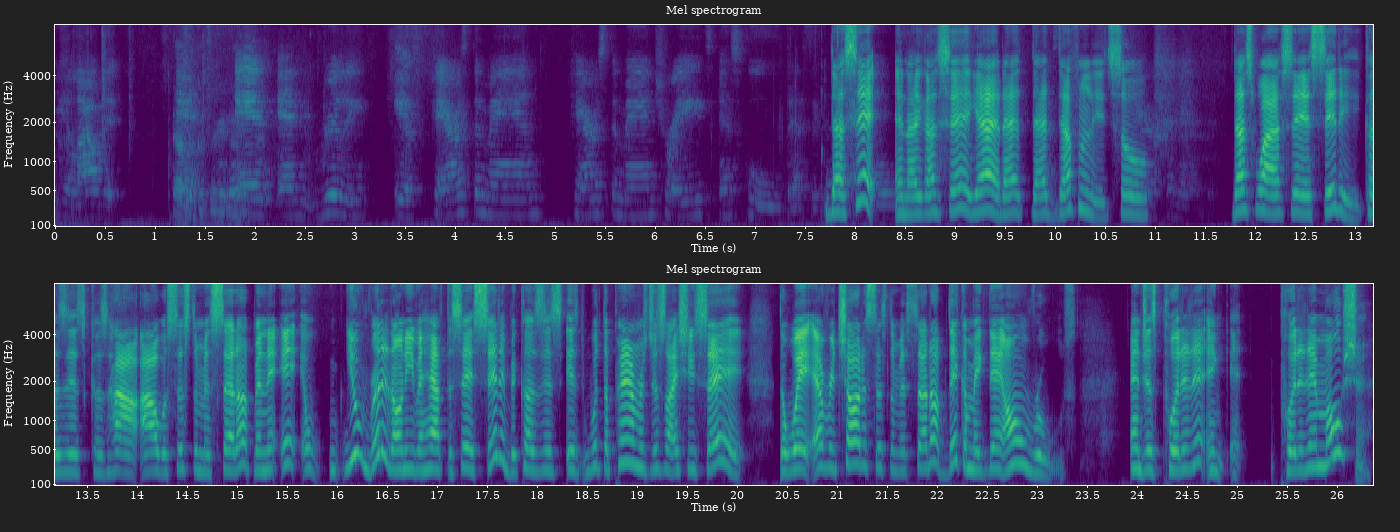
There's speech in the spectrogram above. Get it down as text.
We allowed it. And, and and really, if parents demand, parents demand trades in school, that's That's it. And like I said, yeah, that that definitely. So that's why I said city, because it's because how our system is set up, and it, it, it- you really don't even have to say city because it's it's with the parents, just like she said, the way every charter system is set up, they can make their own rules, and just put it in and put it in motion.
